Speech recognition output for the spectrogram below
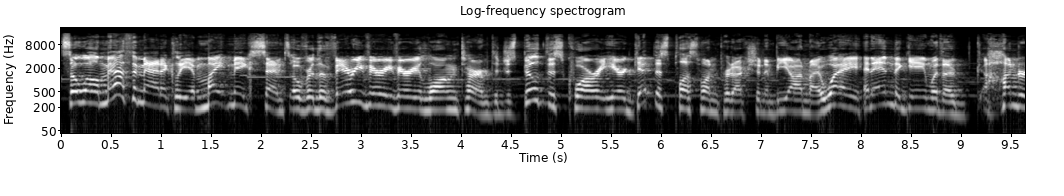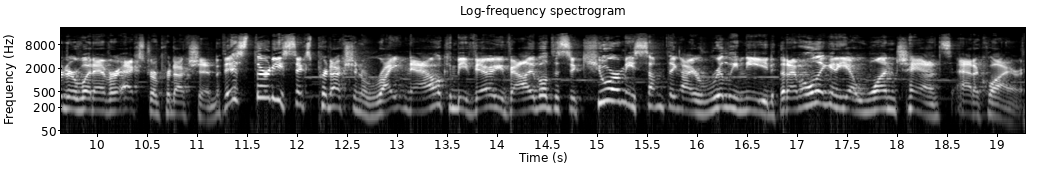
So while mathematically it might make sense over the very, very, very long term to just build this quarry here, get this plus one production and be on my way and end the game with a hundred or whatever extra production. This 36 production right now can be very valuable to secure me something I really need that I'm only going to get one chance at acquiring.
